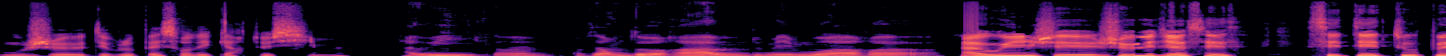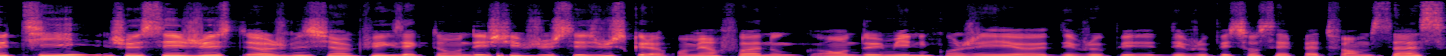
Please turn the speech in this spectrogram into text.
où je développais sur des cartes SIM. Ah oui, quand même. En termes de RAM, de mémoire. Euh, ah oui, je, je veux dire, c'était tout petit. Je sais juste, je me souviens plus exactement des chiffres. Je sais juste que la première fois, donc en 2000, quand j'ai euh, développé, développé sur cette plateforme SaaS,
